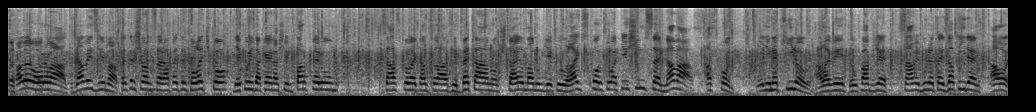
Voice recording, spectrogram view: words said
Pavel Horvát, David Zima, Petr Švancara, Petr Kolečko. Děkuji také našim partnerům, sáskové kanceláři Betano, Steilmanu, děkuji Live Sportu a těším se na vás, aspoň. Oni nepřijdou, ale vy doufám, že s námi budete za týden. Ahoj.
